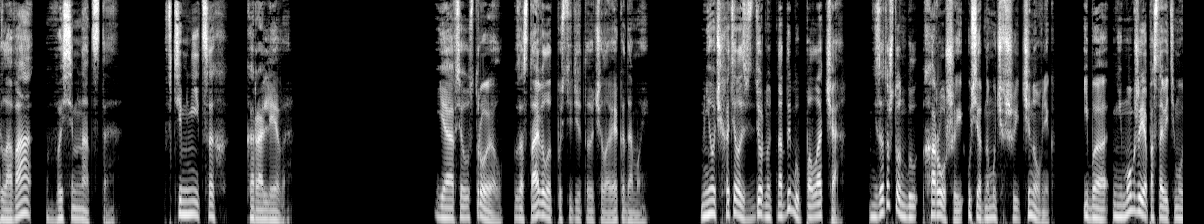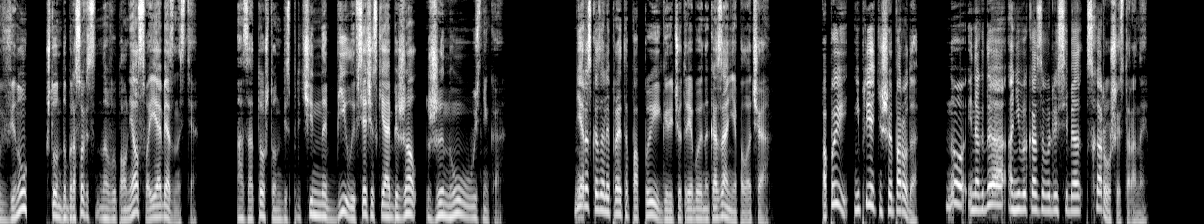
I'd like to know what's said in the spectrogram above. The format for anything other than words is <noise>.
Глава 18. В темницах королевы. Я все устроил, заставил отпустить этого человека домой. Мне очень хотелось вздернуть на дыбу палача. Не за то, что он был хороший, усердно мучивший чиновник, ибо не мог же я поставить ему в вину, что он добросовестно выполнял свои обязанности, а за то, что он беспричинно бил и всячески обижал жену узника. Мне рассказали про это попы, горячо требуя наказания палача. Попы — неприятнейшая порода, но иногда они выказывали себя с хорошей стороны.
